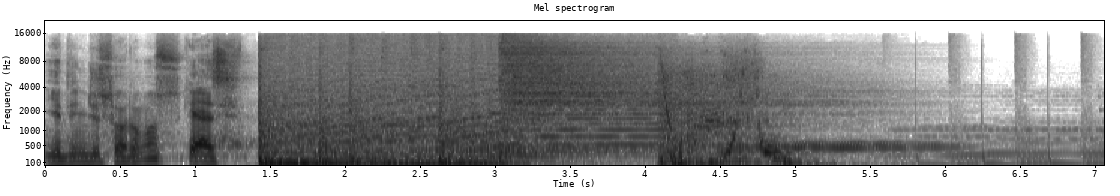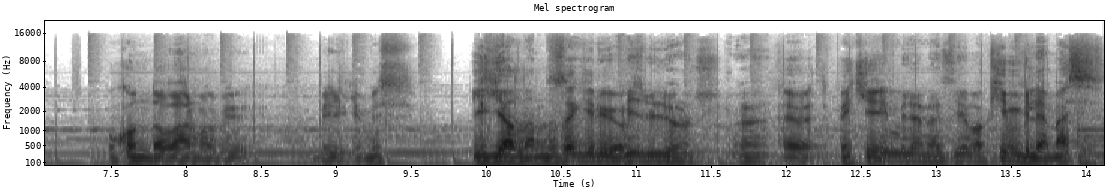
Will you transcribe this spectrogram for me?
yedinci sorumuz gelsin. Bu konuda var mı bir bilgimiz? İlgi alanınıza giriyor. Biz biliyoruz. Evet. Evet. Peki Kim bilemez diye bak. kim bilemez?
